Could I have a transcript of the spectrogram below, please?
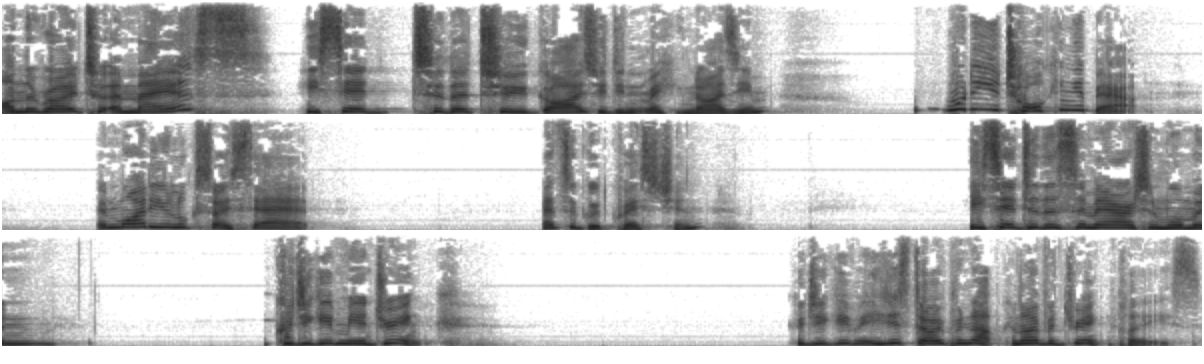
on the road to Emmaus. He said to the two guys who didn't recognize him, What are you talking about? And why do you look so sad? That's a good question. He said to the Samaritan woman, Could you give me a drink? Could you give me, he just opened up, Can I have a drink, please?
